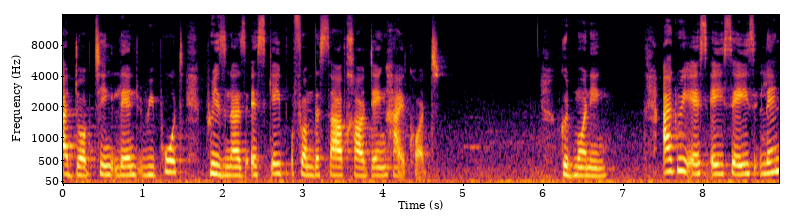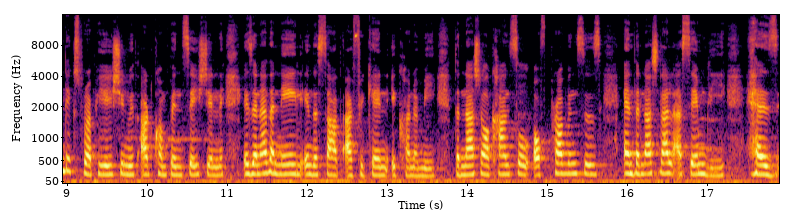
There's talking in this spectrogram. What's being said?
adopting land report, prisoners escape from the South Gauteng High Court. Good morning. Agri-SA says land expropriation without compensation is another nail in the South African economy. The National Council of Provinces and the National Assembly has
